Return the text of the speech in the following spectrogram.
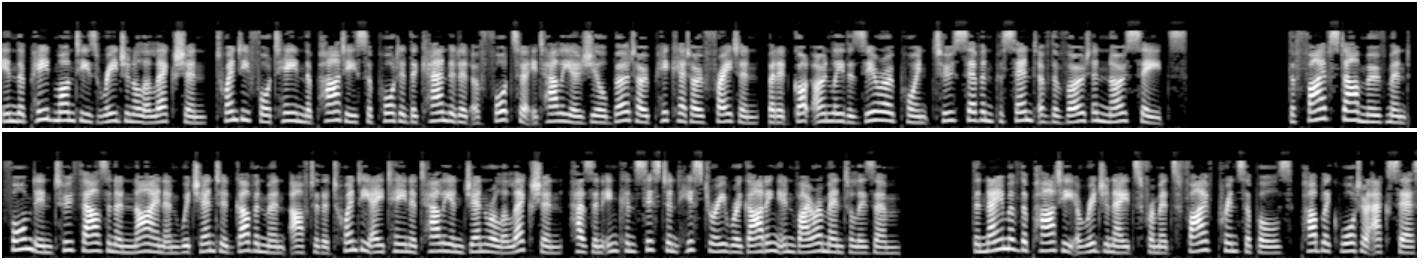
In the Piedmontese regional election, 2014 the party supported the candidate of Forza Italia Gilberto Pichetto Fratin, but it got only the 0.27% of the vote and no seats. The Five Star Movement, formed in 2009 and which entered government after the 2018 Italian general election, has an inconsistent history regarding environmentalism. The name of the party originates from its five principles, public water access,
